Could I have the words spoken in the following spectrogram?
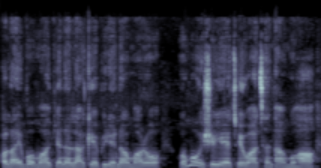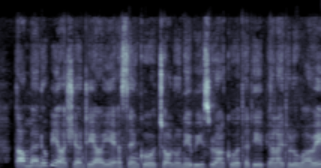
အွန်လိုင်းပေါ်မှာပြန့်နှံ့လာခဲ့ပြီးတဲ့နောက်မှာတော့ဝမွေရှိရဲ့ခြေဝါချမ်းသာမှုဟာတာမန်နုပြရှင်တယောက်ရဲ့အဆင့်ကိုကျော်လွန်နေပြီဆိုတာကိုတတိပြလိုက်တယ်လို့ပါပဲ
